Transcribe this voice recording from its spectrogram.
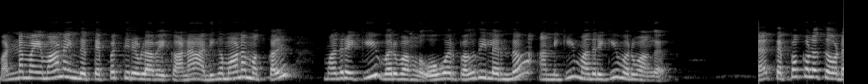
வண்ணமயமான இந்த தெப்பத் திருவிழாவை காண அதிகமான மக்கள் மதுரைக்கு வருவாங்க. ஒவ்வொரு பகுதியிலேருந்தும் அன்னைக்கு மதுரைக்கு வருவாங்க. தெப்பக்குளத்தோட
